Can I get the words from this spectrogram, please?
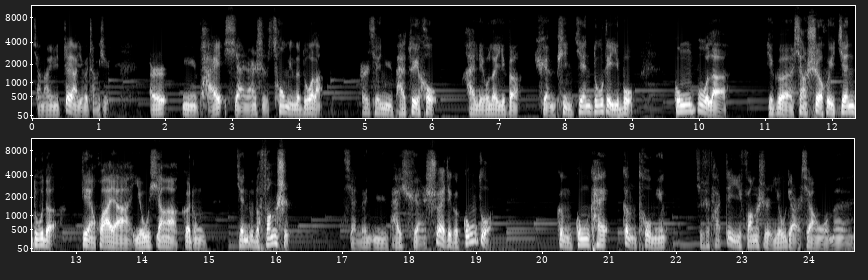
相当于这样一个程序。而女排显然是聪明的多了，而且女排最后还留了一个选聘监督这一步，公布了一个向社会监督的电话呀、邮箱啊各种监督的方式，显得女排选帅这个工作更公开、更透明。其实他这一方式有点像我们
